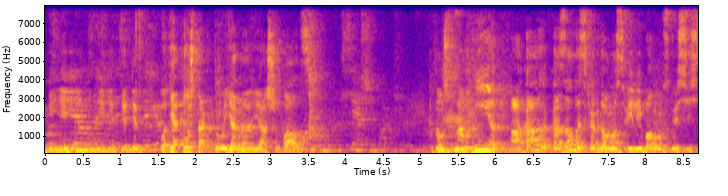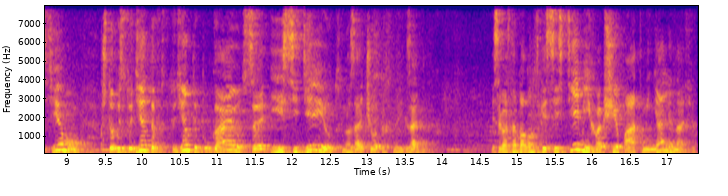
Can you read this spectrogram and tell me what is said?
Не, не, не, не, нет, нет, нет. Вот я тоже так, ну, я, я ошибался. Все ошибаетесь. Потому что там нет. А ока- оказалось, когда у нас ввели баллонскую систему, чтобы студентов, студенты пугаются и сидеют на зачетах, на экзаменах. И согласно баллонской системе их вообще поотменяли нафиг.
